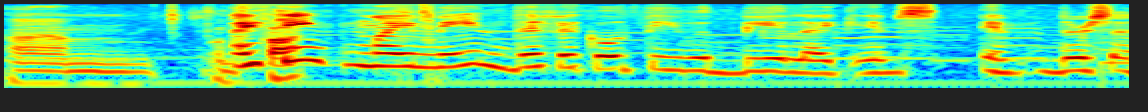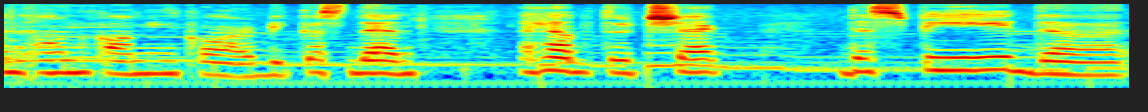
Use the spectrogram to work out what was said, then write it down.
Um, I think my main difficulty would be like if if there's an oncoming car because then I have to check the speed, the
